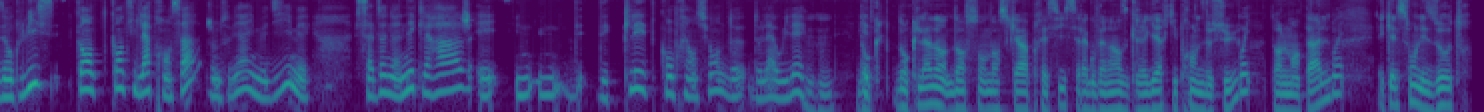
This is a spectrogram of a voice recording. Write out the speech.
donc, lui, quand, quand il apprend ça, je me souviens, il me dit, mais ça donne un éclairage et une, des, clés de compréhension de, là où il est. Mhm. Donc, donc là, dans, son, dans ce cas précis, c'est la gouvernance grégaire qui prend le dessus dans le mental. Et quelles sont les autres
